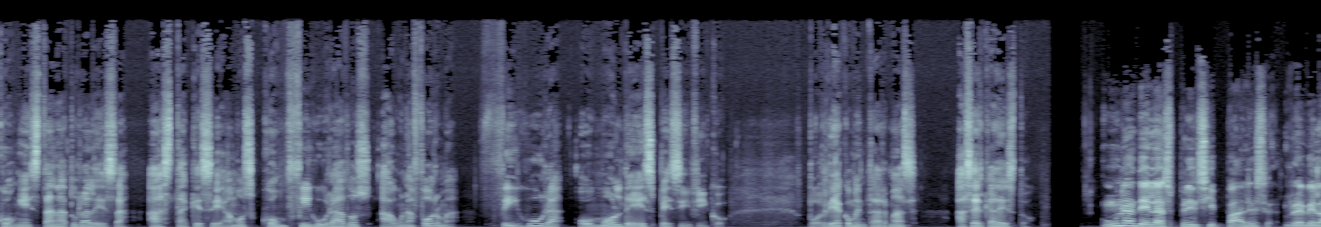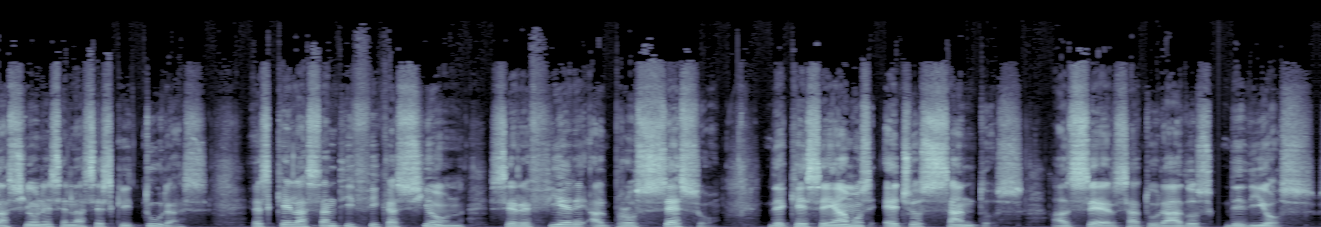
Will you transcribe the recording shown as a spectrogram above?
con esta naturaleza hasta que seamos configurados a una forma, figura o molde específico. ¿Podría comentar más acerca de esto? Una de las principales revelaciones en las escrituras es que la santificación se refiere al proceso de que seamos hechos santos al ser saturados de Dios.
